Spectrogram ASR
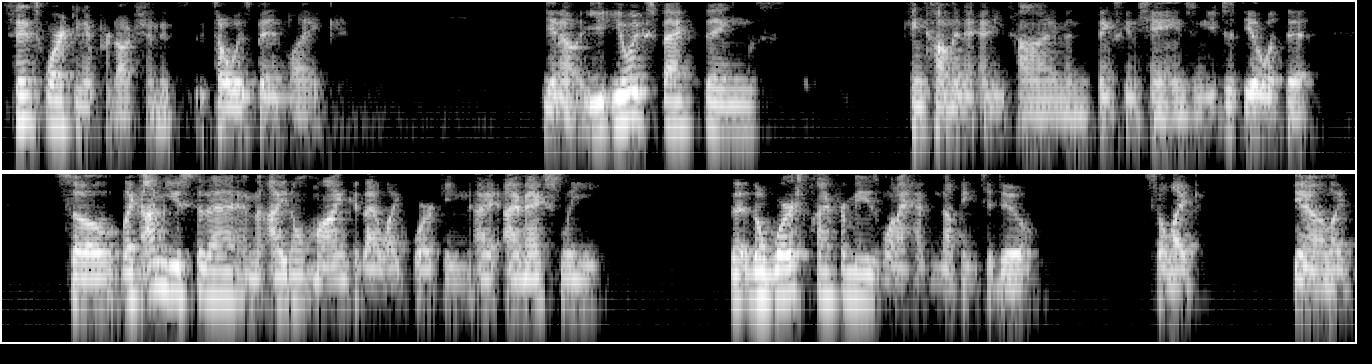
since working in production, it's it's always been like, you know, you, you expect things can come in at any time and things can change, and you just deal with it. So like I'm used to that, and I don't mind because I like working. I, I'm actually the the worst time for me is when I have nothing to do. So like, you know, like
